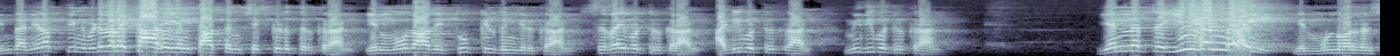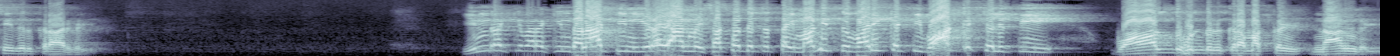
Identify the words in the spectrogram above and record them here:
இந்த நிலத்தின் விடுதலைக்காக என் தாத்தன் செக்கெடுத்திருக்கிறான் என் மூதாதை தூக்கில் தொங்கியிருக்கிறான். சிறைபட்டிருக்கிறான் அடிபட்டிருக்கிறான் மிதிபட்டிருக்கிறான் எண்ணற்ற ஈகங்களை என் முன்னோர்கள் செய்திருக்கிறார்கள். இன்றைக்கு வரைக்கும் இந்த நாட்டின் இறையாண்மை சட்டத்திட்டத்தை மதித்து வரி கட்டி வாக்கு செலுத்தி வாழ்ந்து கொண்டிருக்கிற மக்கள் நாங்கள்.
